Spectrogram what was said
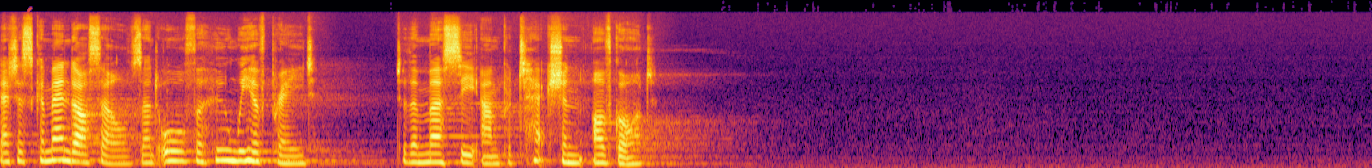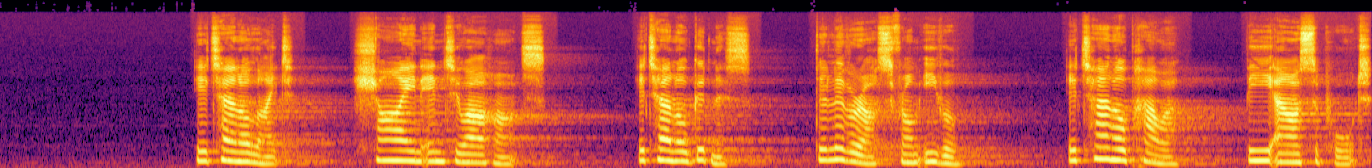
let us commend ourselves and all for whom we have prayed to the mercy and protection of God. Eternal light, shine into our hearts. Eternal goodness, deliver us from evil. Eternal power, be our support.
